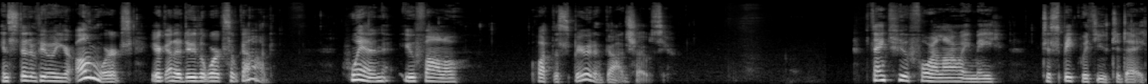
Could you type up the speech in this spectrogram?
Instead of doing your own works, you're going to do the works of God when you follow what the Spirit of God shows you. Thank you for allowing me to speak with you today.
